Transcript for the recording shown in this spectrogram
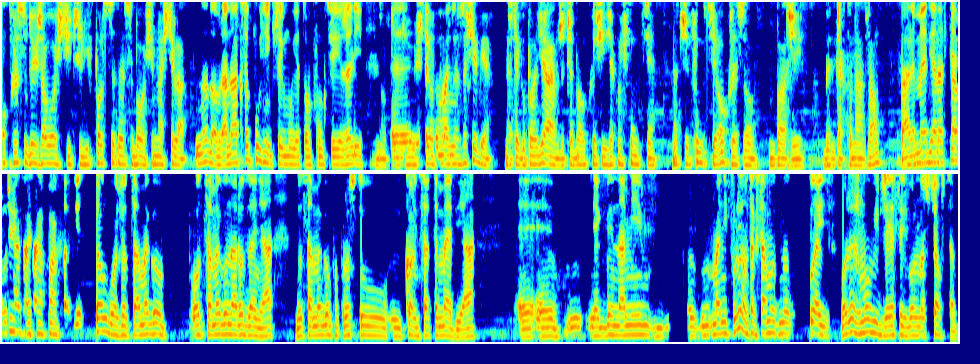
okresu dojrzałości, czyli w Polsce to jest chyba 18 lat. no dobra, no a kto później przejmuje tą funkcję, jeżeli, No to, to E, już ty mani- za siebie. Dlatego powiedziałem, że trzeba określić jakąś funkcję. Znaczy funkcję, okres o bardziej bym tak to nazwał. ale media nas W cały czas etapach jest ciągłość od samego, od samego narodzenia do samego po prostu końca te media jakby nami manipulują. Tak samo, no słuchaj, możesz mówić, że jesteś wolnościowcem,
